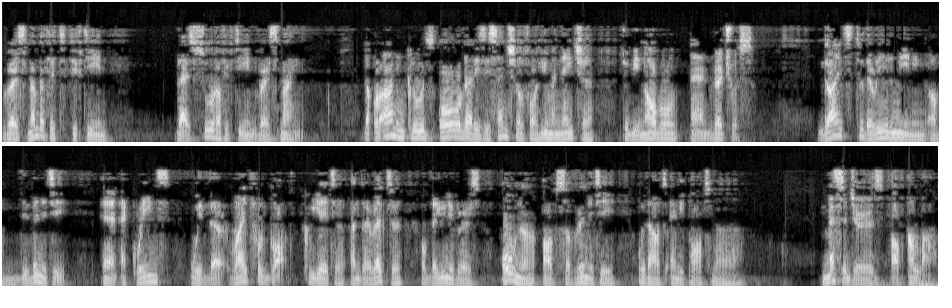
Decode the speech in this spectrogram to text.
verse number 15, that is Surah 15, verse 9. The Quran includes all that is essential for human nature to be noble and virtuous, guides to the real meaning of divinity, and acquaints with the rightful God, creator and director of the universe, owner of sovereignty without any partner. Messengers of Allah.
